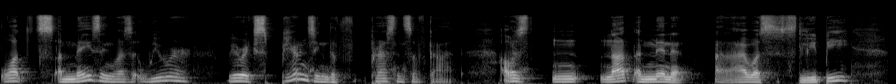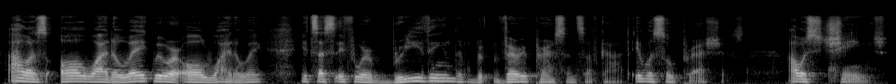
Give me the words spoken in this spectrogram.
what's amazing was that we were we were experiencing the presence of God. I was n- not a minute. I was sleepy. I was all wide awake. We were all wide awake. It's as if we were breathing the very presence of God. It was so precious. I was changed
